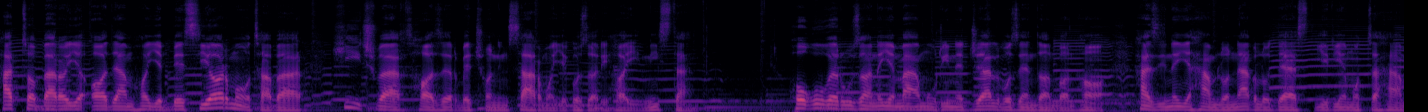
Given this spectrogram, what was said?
حتی برای آدم های بسیار معتبر هیچ وقت حاضر به چنین سرمایه گذاری هایی نیستند حقوق روزانه معمورین جلب و زندانبان ها هزینه حمل و نقل و دستگیری متهم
